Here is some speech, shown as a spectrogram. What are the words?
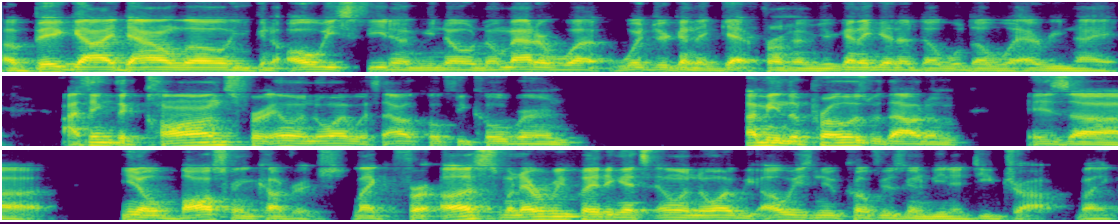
a big guy down low. You can always feed him. You know, no matter what what you're gonna get from him, you're gonna get a double double every night. I think the cons for Illinois without Kofi Cockburn, I mean, the pros without him is uh, you know, ball screen coverage. Like for us, whenever we played against Illinois, we always knew Kofi was going to be in a deep drop. Like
